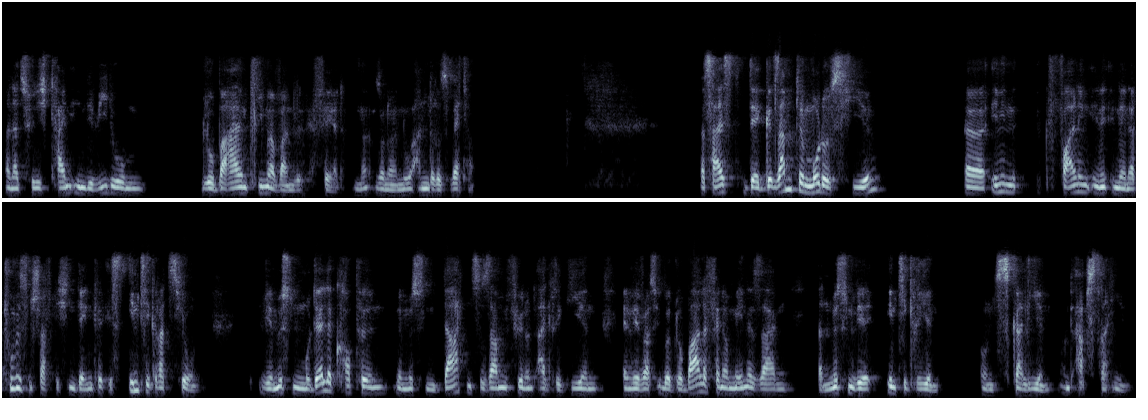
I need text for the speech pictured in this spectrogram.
weil natürlich kein Individuum globalen Klimawandel erfährt, ne, sondern nur anderes Wetter. Das heißt, der gesamte Modus hier, äh, in, vor allen Dingen in, in der naturwissenschaftlichen Denke, ist Integration. Wir müssen Modelle koppeln, wir müssen Daten zusammenführen und aggregieren. Wenn wir was über globale Phänomene sagen, dann müssen wir integrieren und skalieren und abstrahieren.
